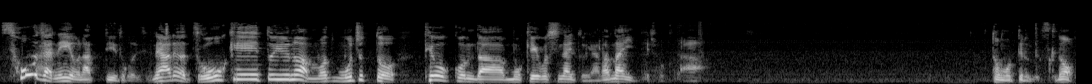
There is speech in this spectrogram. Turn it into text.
そうじゃねえよなっていうところですよね。あれは造形というのはもうもうちょっと手を込んだ模型をしないとやらないでしょうから。と思ってるんですけど、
